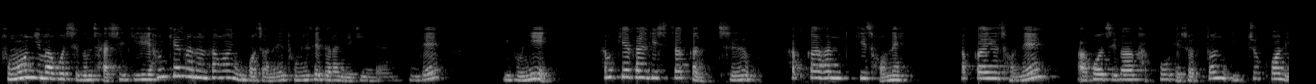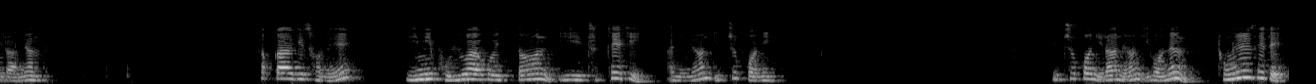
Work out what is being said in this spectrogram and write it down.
부모님하고 지금 자식이 함께 사는 상황인 거잖아요. 동일세대란 얘기는. 근데 이분이 함께 살기 시작한, 즉 합가하기 전에, 합가일 전에 아버지가 갖고 계셨던 입주권이라면 합가하기 전에 이미 보유하고 있던 이 주택이 아니면 입주권이 입주권이라면 이거는 동일 세대,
